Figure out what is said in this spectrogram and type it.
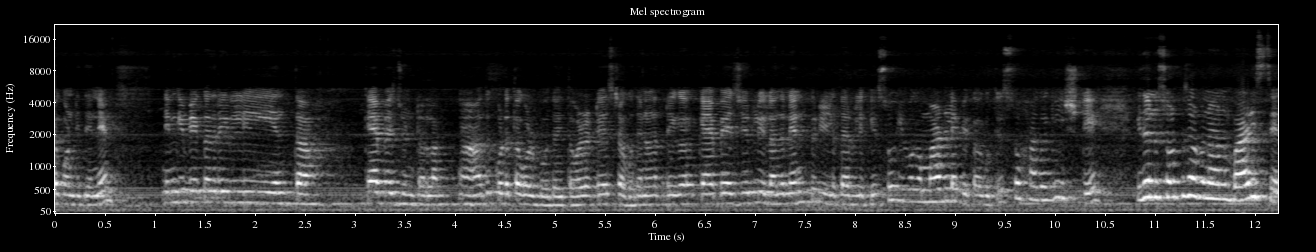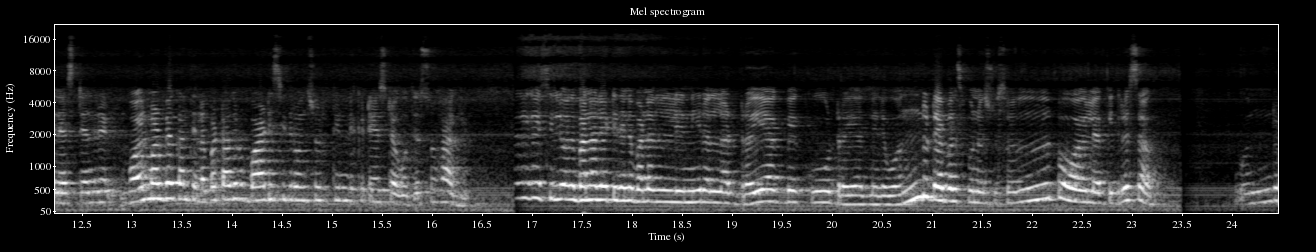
ತಗೊಂಡಿದ್ದೇನೆ. ನಿಮಗೆ ಬೇಕಾದರೆ ಇಲ್ಲಿ ಎಂತ ಕ್ಯಾಬೇಜ್ ಉಂಟಲ್ಲ ಅದು ಕೂಡ ತಗೊಳ್ಬೋದು. ಆಯ್ತಾ, ಒಳ್ಳೆ ಟೇಸ್ಟ್ ಆಗುತ್ತೆ. ನನ್ನ ಹತ್ರ ಈಗ ಕ್ಯಾಬೇಜ್ ಇರಲಿಲ್ಲ ಅಂದರೆ ನೆನಪಿರಲಿಲ್ಲ ತರಲಿಕ್ಕೆ. ಸೊ ಇವಾಗ ಮಾಡಲೇಬೇಕಾಗುತ್ತೆ. ಸೊ ಹಾಗಾಗಿ ಇಷ್ಟೇ. ಇದನ್ನು ಸ್ವಲ್ಪ ಸ್ವಲ್ಪ ನಾನು ಬಾಡಿಸ್ತೇನೆ ಅಷ್ಟೇ. ಅಂದರೆ ಬಾಯ್ಲ್ ಮಾಡಬೇಕಂತಿಲ್ಲ ಬಟ್ ಆದರೂ ಬಾಡಿಸಿದ್ರೆ ಒಂಚೂರು ತಿನ್ನಲಿಕ್ಕೆ ಟೇಸ್ಟ್ ಆಗುತ್ತೆ. ಸೊ ಹಾಗೆ. ಹಾಗೆ ಇಲ್ಲಿ ಒಂದು ಬಣ್ಣ ಇಟ್ಟಿದ್ದೇನೆ. ಬಣ್ಣದಲ್ಲಿ ನೀರೆಲ್ಲ ಡ್ರೈ ಆಗಬೇಕು. ಡ್ರೈ ಆದಮೇಲೆ ಒಂದು ಟೇಬಲ್ ಸ್ಪೂನ್ ಅಷ್ಟು ಸ್ವಲ್ಪ ಆಯಿಲ್ ಹಾಕಿದರೆ ಸಾಕು. ಒಂದು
